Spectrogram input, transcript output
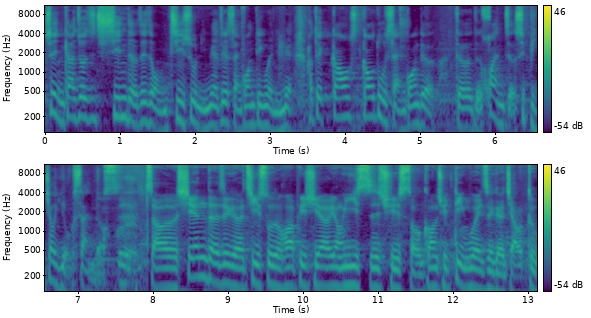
所以你看，说是新的这种技术里面，这个闪光定位里面，它对高高度闪光的的的患者是比较友善的。是早先的这个技术的话，必须要用医师去手工去定位这个角度。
